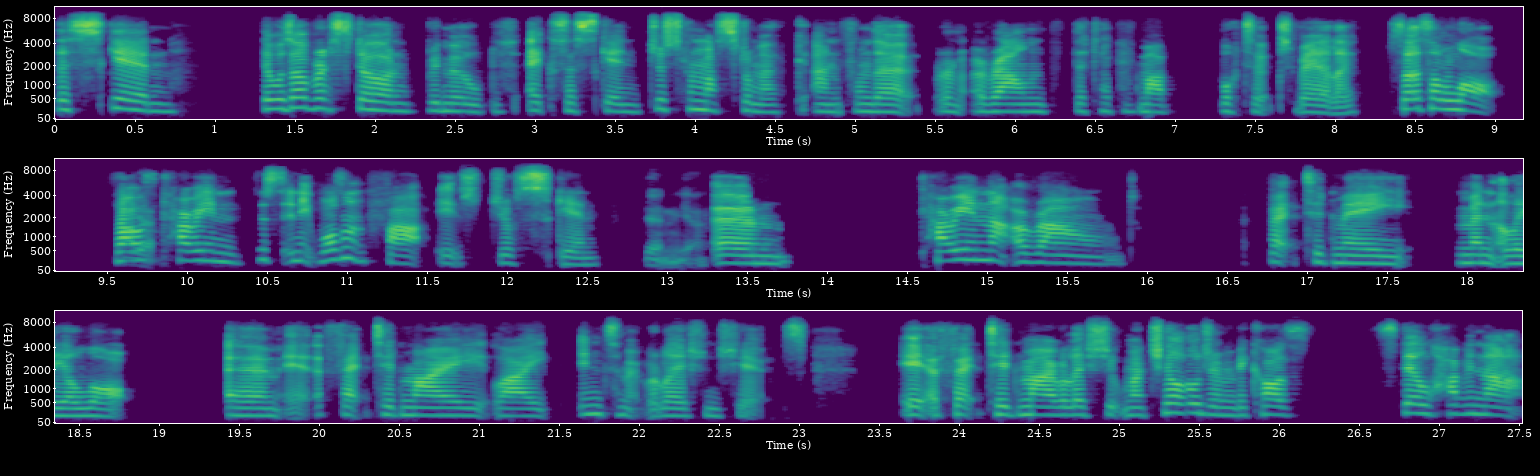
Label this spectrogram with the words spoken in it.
the skin there was over a stone removed of excess skin just from my stomach and from the around the top of my buttocks really. So that's a lot. So i was carrying just and it wasn't fat it's just skin. Skin yeah. Um carrying that around affected me mentally a lot. Um, it affected my like intimate relationships. It affected my relationship with my children because still having that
